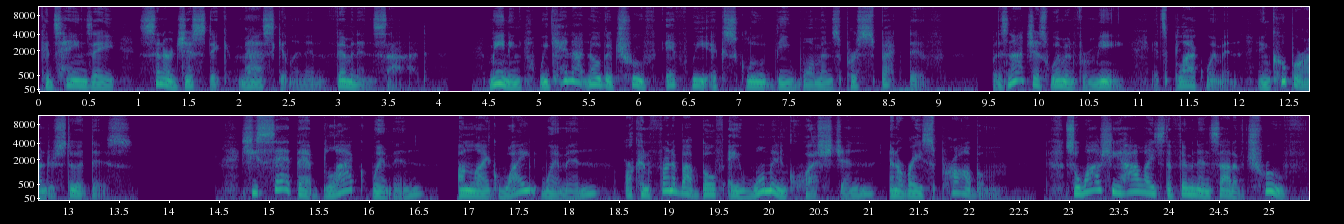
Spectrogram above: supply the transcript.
contains a synergistic masculine and feminine side, meaning we cannot know the truth if we exclude the woman's perspective. But it's not just women for me, it's black women, and Cooper understood this. She said that black women, unlike white women, are confronted by both a woman question and a race problem. So while she highlights the feminine side of truth,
